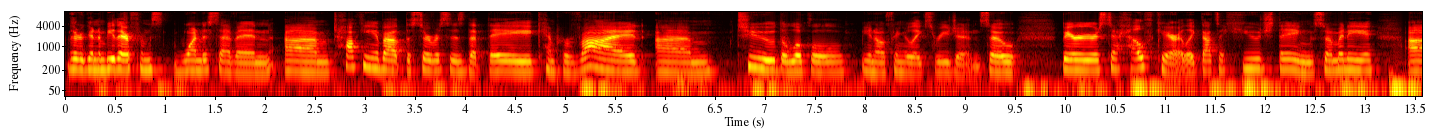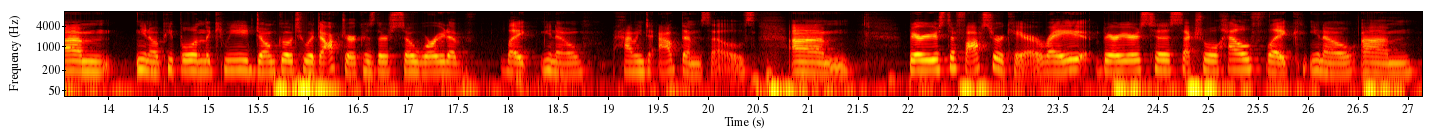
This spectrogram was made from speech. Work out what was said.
that are going to be there from 1 to 7 um, talking about the services that they can provide um, to the local you know finger lakes region. So barriers to healthcare like that's a huge thing. So many um, you know people in the community don't go to a doctor because they're so worried of like you know having to out themselves. Um, barriers to foster care right? Barriers to sexual health like you know um,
